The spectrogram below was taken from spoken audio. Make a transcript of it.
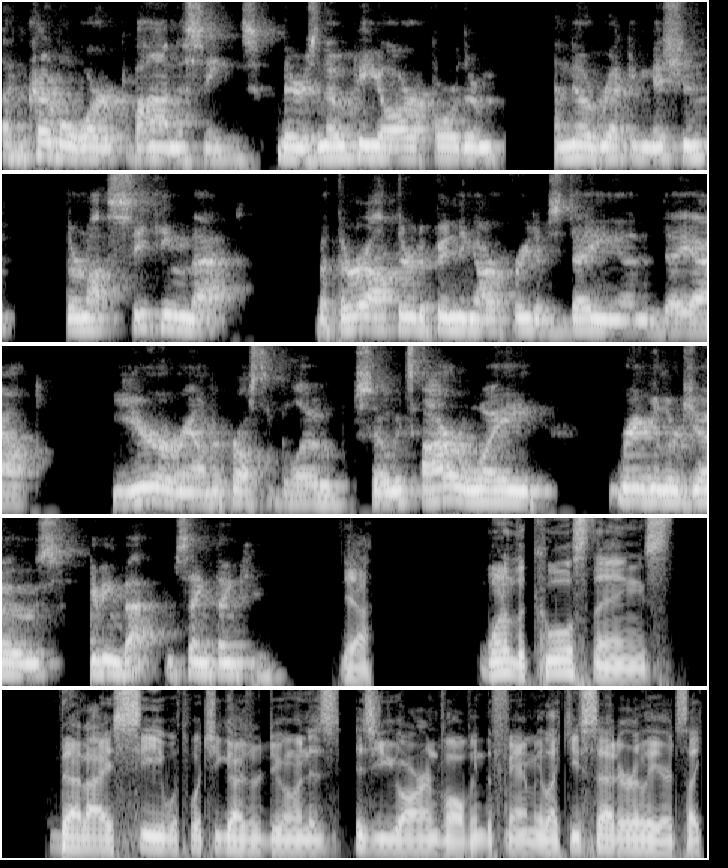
incredible work behind the scenes. There's no PR for them, no recognition. They're not seeking that, but they're out there defending our freedoms day in and day out, year around across the globe. So it's our way, regular Joes, giving back and saying thank you. Yeah. One of the coolest things that I see with what you guys are doing is is you are involving the family. Like you said earlier, it's like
